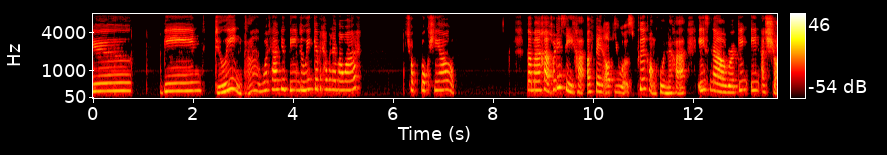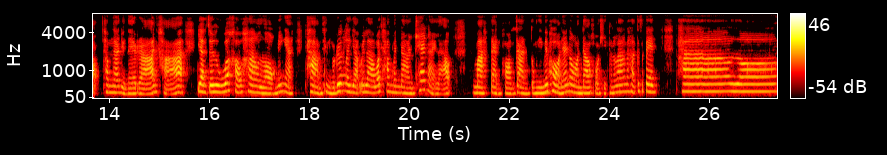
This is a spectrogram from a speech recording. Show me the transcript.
you been doing อ่า what have you been doing แกไปทำอะไรมาวะ ฉกปกเชียว ต่อมาค่ะ ข้อที่ 4 ค่ะ a friend of yours เพื่อนของคุณนะคะ is now working in a shop ทำงานอยู่ในร้านค่ะ อยากจะรู้ว่าเขา how long นี่ไง ถามถึงเรื่องระยะเวลาว่าทำมานานแค่ไหนแล้ว มาแต่งพร้อมกัน ตรงนี้ไม่พอแน่นอน ดาวขอเขียนข้างล่างนะคะ ก็จะเป็น how long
